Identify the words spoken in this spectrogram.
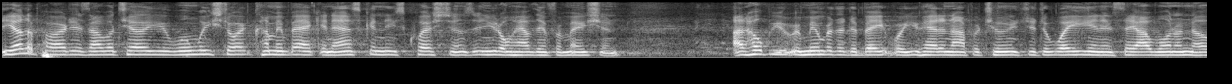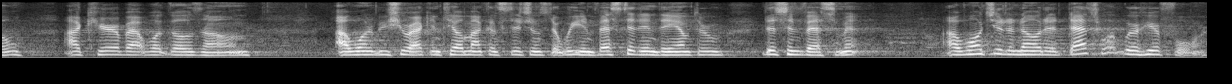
the other part is, I will tell you, when we start coming back and asking these questions and you don't have the information, I hope you remember the debate where you had an opportunity to weigh in and say, I want to know. I care about what goes on. I want to be sure I can tell my constituents that we invested in them through this investment. I want you to know that that's what we're here for.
